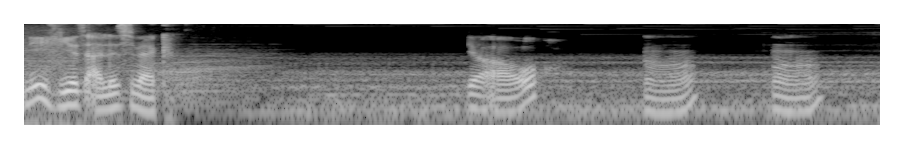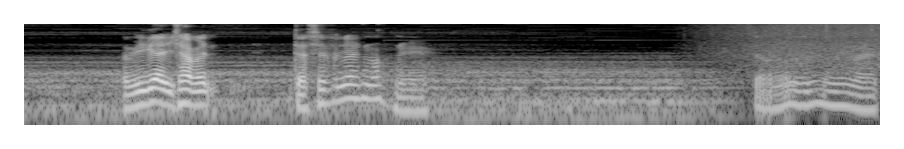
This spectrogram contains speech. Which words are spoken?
Nee, hier ist alles weg. Hier auch. Aha. Aber wie gesagt, ich habe... Das hier vielleicht noch? Nee. Da weg.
